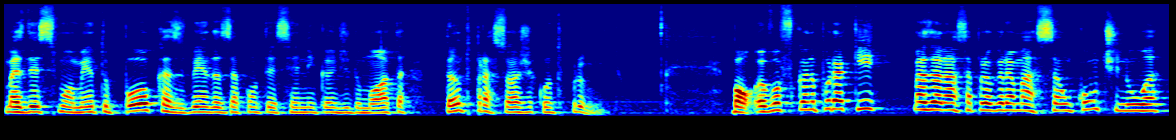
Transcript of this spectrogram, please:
mas nesse momento poucas vendas acontecendo em Cândido Mota, tanto para a soja quanto para o milho. Bom, eu vou ficando por aqui, mas a nossa programação continua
